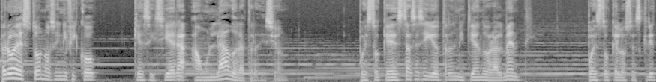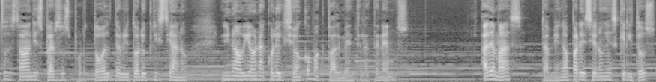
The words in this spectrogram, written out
Pero esto no significó que se hiciera a un lado la tradición, puesto que ésta se siguió transmitiendo oralmente, puesto que los escritos estaban dispersos por todo el territorio cristiano y no había una colección como actualmente la tenemos. Además, también aparecieron escritos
